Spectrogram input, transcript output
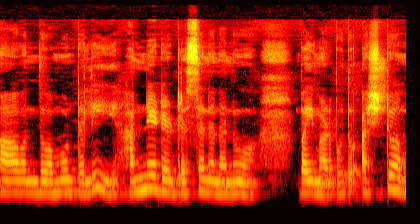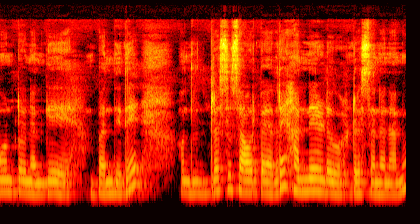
ಆ ಒಂದು ಅಮೌಂಟಲ್ಲಿ ಹನ್ನೆರಡು ಡ್ರೆಸ್ಸನ್ನು ನಾನು ಬೈ ಮಾಡ್ಬೋದು. ಅಷ್ಟು ಅಮೌಂಟು ನನಗೆ ಬಂದಿದೆ. ಒಂದು ಡ್ರೆಸ್ಸು ಸಾವಿರ ರೂಪಾಯಿ ಆದರೆ ಹನ್ನೆರಡು ಡ್ರೆಸ್ಸನ್ನು ನಾನು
